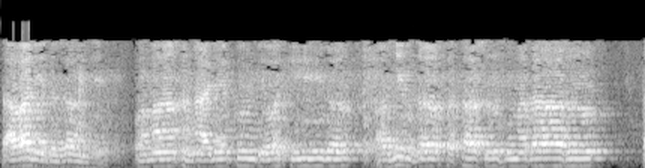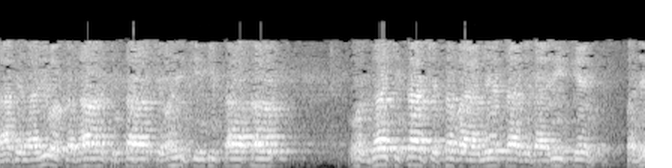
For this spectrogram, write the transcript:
تاوالی دزان دے وما انا علیکم بیوکیل آمین دا فتاسر زمدار تابداری وکدا کتاب چی وحی کی گی تاتا اور دا کتاب چتا بیانیتا بداری کے پدے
